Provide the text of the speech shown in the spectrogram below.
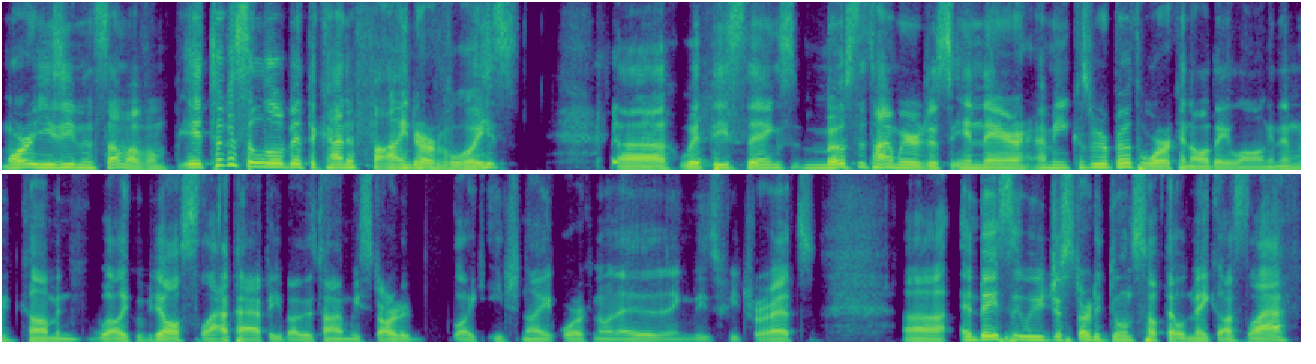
more easy than some of them. It took us a little bit to kind of find our voice uh with these things. Most of the time we were just in there. I mean, because we were both working all day long, and then we'd come and well, like we'd be all slap happy by the time we started like each night working on editing these featurettes. Uh and basically we just started doing stuff that would make us laugh.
